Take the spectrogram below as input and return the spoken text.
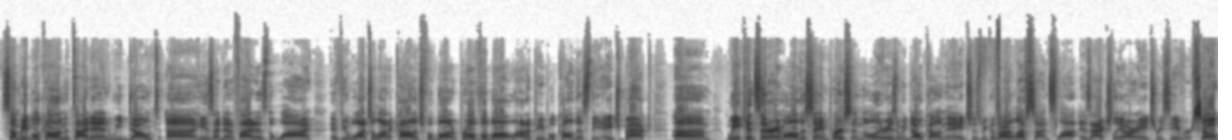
some people call him the tight end. We don't. Uh, he is identified as the Y. If you watch a lot of college football or pro football, a lot of people call this the H back. Um, we consider him all the same person. The only reason we don't call him the H is because our left side slot is actually our H receiver. So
